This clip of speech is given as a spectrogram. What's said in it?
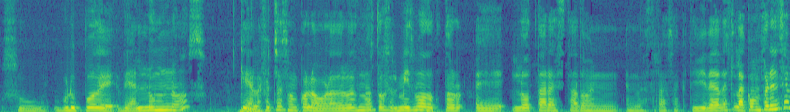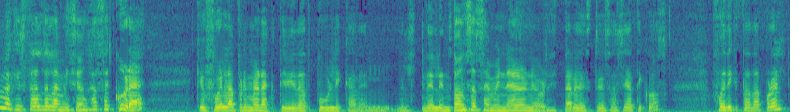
su grupo de, de alumnos, que a la fecha son colaboradores nuestros, el mismo doctor eh, Lothar ha estado en, en nuestras actividades. La conferencia magistral de la misión Hasekura, que fue la primera actividad pública del, del, entonces Seminario Universitario de Estudios Asiáticos, fue dictada por él.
